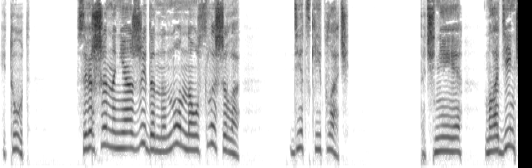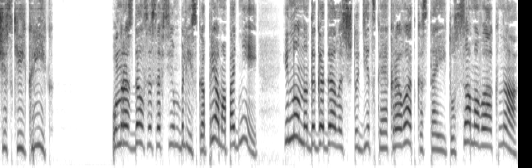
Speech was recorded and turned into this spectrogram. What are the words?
И тут, совершенно неожиданно, Нонна услышала детский плач. Точнее, младенческий крик — он раздался совсем близко, прямо под ней, и Нонна догадалась, что детская кроватка стоит у самого окна.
